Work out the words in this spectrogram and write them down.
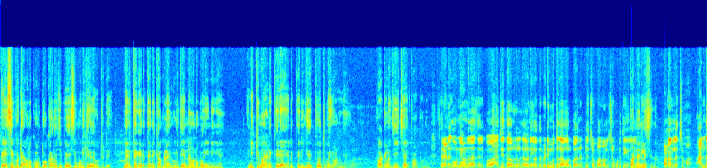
பேசிவிட்டு அவனை கூப்பிட்டு உட்கார வச்சு பேசி முடிக்கிறத விட்டுட்டு. நிறுத்து கருத்துன்னு கம்ப்ளைண்ட் கொடுத்து என்ன பண்ண போகிறீங்க நீங்கள் நிற்குமா எனக்கு தெரியாது. எனக்கு தெரிஞ்சு தோற்று போயிடுவானுங்க பார்க்கலாம் ஜெயிச்சா பார்க்கணும் சார் எனக்கு ஒன்றே ஒன்று தான் சார். இப்போ அஜித் அவர்களுக்காக நீங்கள் அந்த வெடிமுத்துக்காக ஒரு பதினெட்டு லட்சம் பதினாலு லட்சம் கொடுத்தீங்க பன்னெண்டு லட்சம் தான். பன்னெண்டு லட்சமா? அந்த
